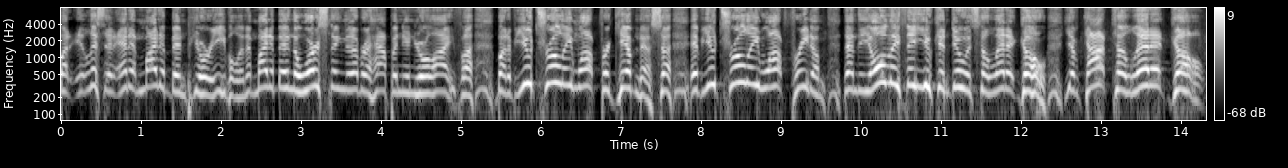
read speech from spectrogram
But it, listen, and it might have been pure evil, and it might have been the worst thing that ever happened in your life. Uh, but if you truly want forgiveness, uh, if you truly want freedom, then the only thing you you can do is to let it go. You've got to let it go.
